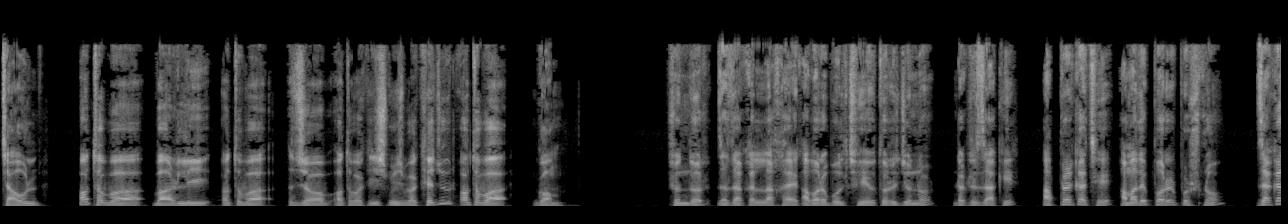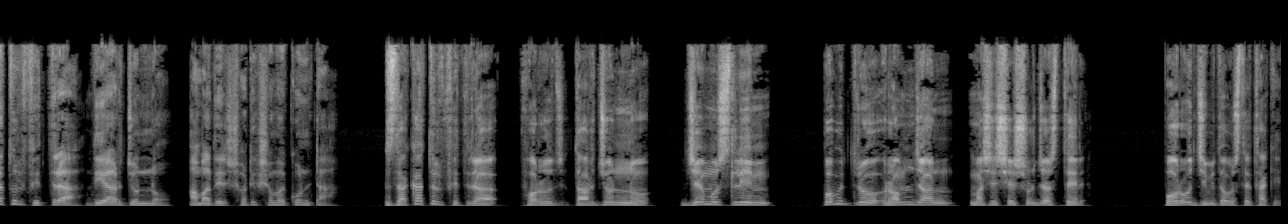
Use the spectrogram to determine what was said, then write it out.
চাউল। অথবা বার্লি অথবা জব অথবা কিশমিশ বা খেজুর অথবা গম। সুন্দর জাজাকাল্লা খায়ের। আবারও বলছি উত্তরের জন্য ডক্টর জাকির আপনার কাছে আমাদের পরের প্রশ্ন জাকাতুল ফিতরা দেওয়ার জন্য আমাদের সঠিক সময় কোনটা? জাকাতুল ফিতরা ফরজ তার জন্য যে মুসলিম পবিত্র রমজান মাসে শেষ সূর্যাস্তের পরও জীবিত অবস্থায় থাকে।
